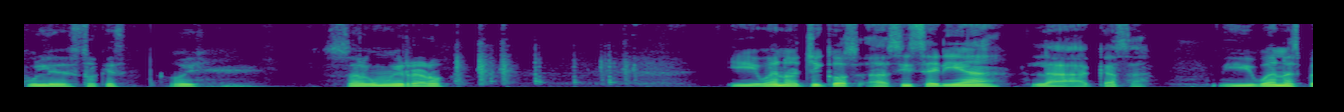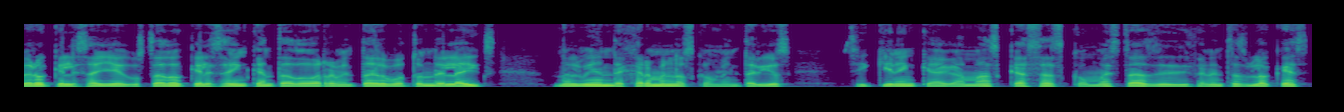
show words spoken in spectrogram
Julio, ¿esto qué es? Uy, es algo muy raro. Y bueno, chicos, así sería la casa. Y bueno, espero que les haya gustado, que les haya encantado reventar el botón de likes. No olviden dejarme en los comentarios si quieren que haga más casas como estas de diferentes bloques.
